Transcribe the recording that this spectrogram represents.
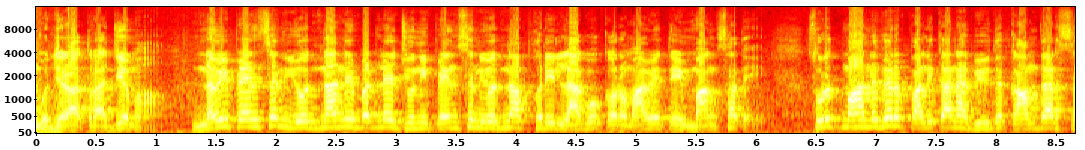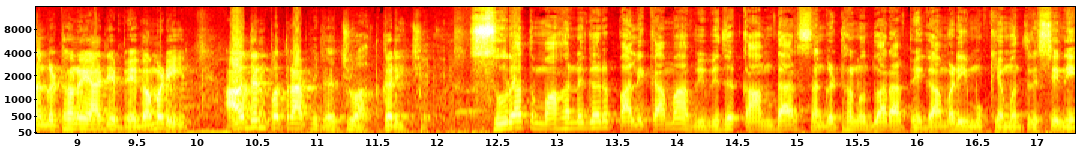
ગુજરાત રાજ્યમાં નવી પેન્શન યોજનાને બદલે જૂની પેન્શન યોજના ફરી લાગુ કરવામાં આવે તેવી માંગ સાથે સુરત મહાનગરપાલિકાના વિવિધ કામદાર સંગઠનોએ આજે ભેગા મળી આવેદનપત્ર આપી રજૂઆત કરી છે. સુરત મહાનગરપાલિકામાં વિવિધ કામદાર સંગઠનો દ્વારા ભેગા મળી મુખ્યમંત્રીશ્રીને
